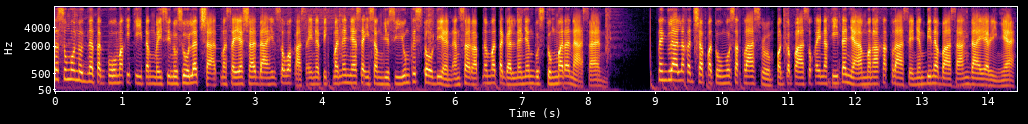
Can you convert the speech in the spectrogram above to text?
Sa sumunod na tagpo makikitang may sinusulat siya at masaya siya dahil sa wakas ay natikman na niya sa isang museum custodian ang sarap na matagal na niyang gustong maranasan. Naglalakad siya patungo sa classroom pagkapasok ay nakita niya ang mga kaklase niyang binabasa ang diary niya.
